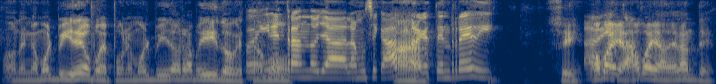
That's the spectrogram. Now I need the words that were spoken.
Cuando tengamos el video, pues ponemos el video rapidito que Pueden estamos... ir entrando ya la música Ajá. para que estén ready. Sí, Ahí vamos para allá, está. vamos para allá, adelante.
